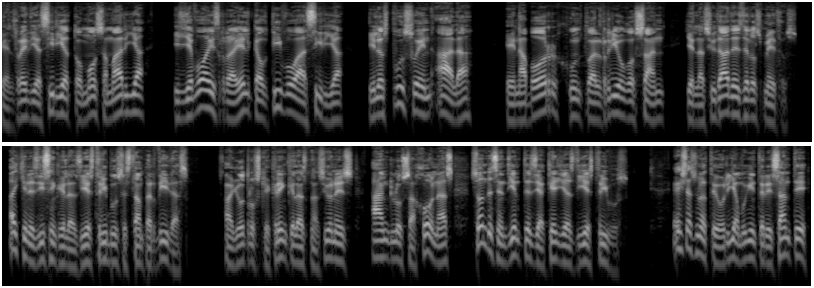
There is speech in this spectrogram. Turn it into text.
el rey de Asiria tomó Samaria y llevó a Israel cautivo a Asiria, y los puso en Ala, en Abor, junto al río Gozán, y en las ciudades de los Medos. Hay quienes dicen que las diez tribus están perdidas. Hay otros que creen que las naciones anglosajonas son descendientes de aquellas diez tribus. Esta es una teoría muy interesante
